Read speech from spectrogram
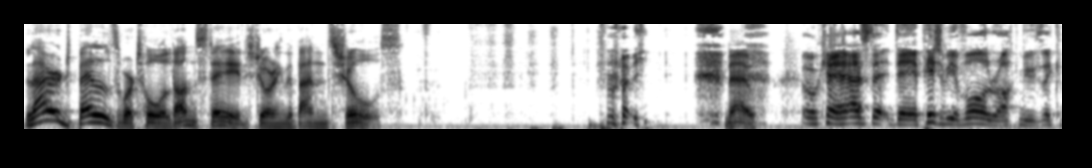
large bells were tolled on stage during the band's shows. right. Now, Okay, as the, the epitome of all rock music,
